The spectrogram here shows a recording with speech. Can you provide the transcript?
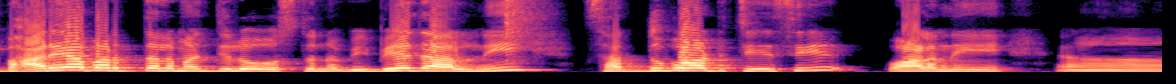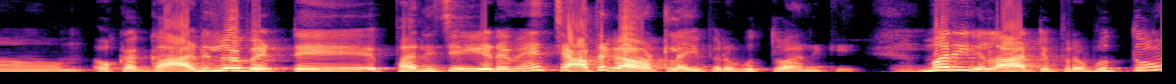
భార్యాభర్తల మధ్యలో వస్తున్న విభేదాలని సర్దుబాటు చేసి వాళ్ళని ఒక గాడిలో పెట్టే పని చేయడమే చేత కావట్లే ఈ ప్రభుత్వానికి. మరి ఇలాంటి ప్రభుత్వం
